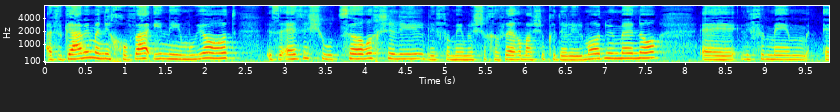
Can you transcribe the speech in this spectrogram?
אז גם אם אני חווה אי נעימויות, זה איזשהו צורך שלי, לפעמים לשחזר משהו כדי ללמוד ממנו, אה, לפעמים אה,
